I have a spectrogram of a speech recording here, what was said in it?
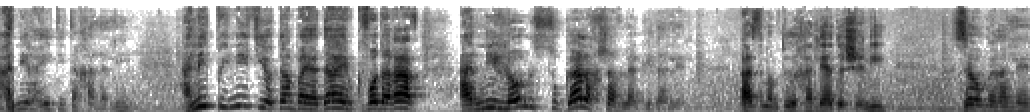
אני ראיתי את החללים, אני פיניתי אותם בידיים, כבוד הרב, אני לא מסוגל עכשיו להגיד הלל. ואז הם עמדו אחד ליד השני, זה אומר הלל,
